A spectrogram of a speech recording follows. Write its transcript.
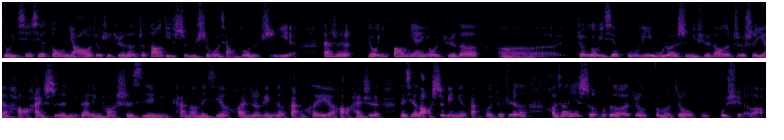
有一些些动摇，就是觉得这到底是不是我想做的职业，但是又一方面又觉得，呃，就有一些鼓励，无论是你学到的知识也好，还是你在临床实习，你看到那些患者给你的反馈也好，还是那些老师给你的反馈，就觉得好像也舍不得就这么就不不学了。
